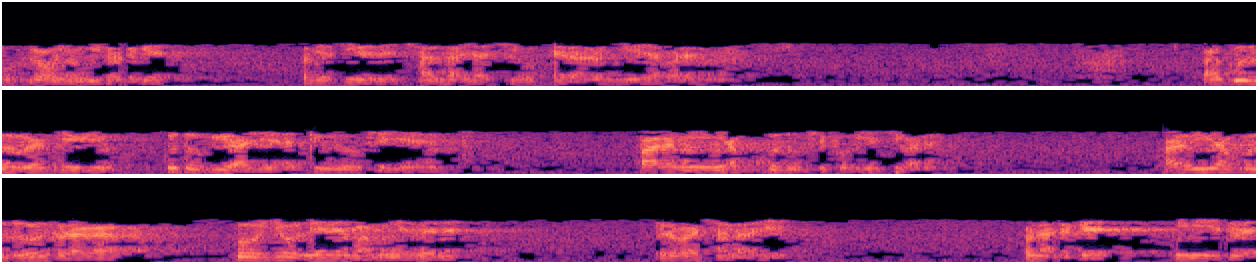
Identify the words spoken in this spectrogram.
ဖို့လွတ်အောင်ယုံပြီးတော့တကယ်ပျက်စီးတဲ့ချမ်းသာရရှိဖို့အဲ့ဒါတော့ရည်ရပါတယ်ဘာကုသိုလ်ပဲပြုပြုကုသိုလ်ပြုရရင်အတူတူဖြစ်ရင်ပါရမီမြောက်ကုသိုလ်ဖြစ်ဖို့အရေးကြီးပါတယ်ပါရမီမြောက်ကုသိုလ်ဆိုတာကကိုယ်ကျိုးလေးထဲမှာမငယ်ပဲနဲ့သူတော်ဘာချမ်းသာရေး ခုနတကယ်မိမိအတွက်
